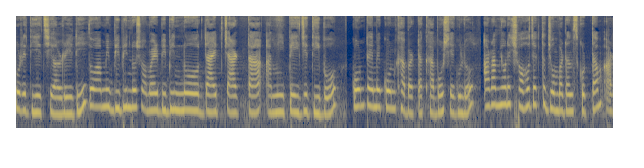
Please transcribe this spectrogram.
করে দিয়েছি অলরেডি তো আমি বিভিন্ন সময়ের বিভিন্ন ডায়েট চার্টটা আমি পেজে দিব। কোন টাইমে কোন খাবারটা খাব সেগুলো। আর আমি অনেক সহজ একটা জুম্বা ডান্স করতাম আর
